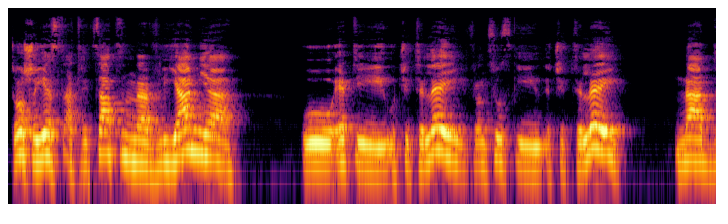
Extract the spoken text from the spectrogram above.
То, что есть отрицательное влияние у этих учителей, французских учителей, над,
